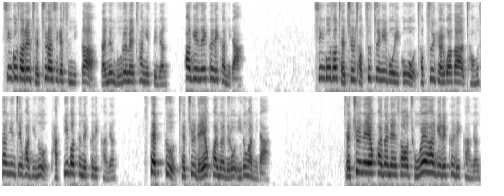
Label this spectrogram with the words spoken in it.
신고서를 제출하시겠습니까? 라는 물음의 창이 뜨면 확인을 클릭합니다. 신고서 제출 접수증이 보이고 접수 결과가 정상인지 확인 후 닫기 버튼을 클릭하면 스텝 2 제출 내역 화면으로 이동합니다. 제출 내역 화면에서 조회하기를 클릭하면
